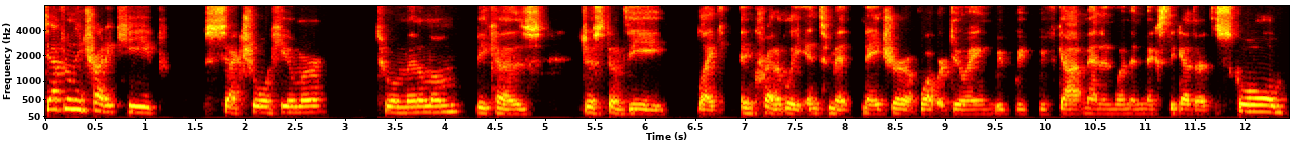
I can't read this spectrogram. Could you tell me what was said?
Definitely try to keep sexual humor to a minimum because just of the like incredibly intimate nature of what we're doing. We've, we've, we've got men and women mixed together at the school.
